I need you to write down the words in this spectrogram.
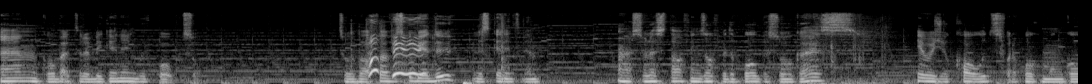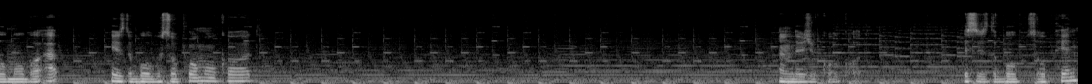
And go back to the beginning with Bulbasaur. So without further ado, let's get into them. Alright, so let's start things off with the Bulbasaur guys. Here is your codes for the Pokemon Go mobile app. Here's the Bulbasaur promo card. And there's your code card. This is the Bulbasaur pin.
